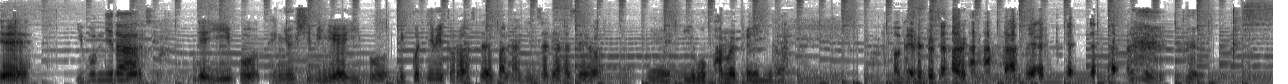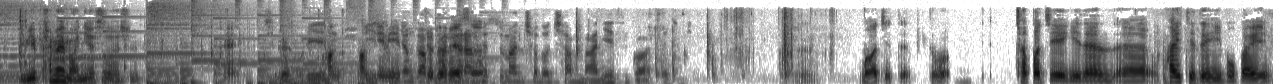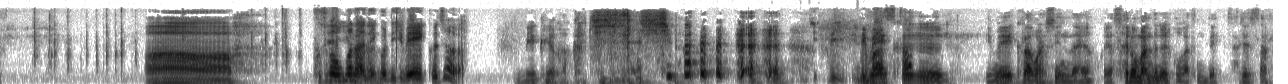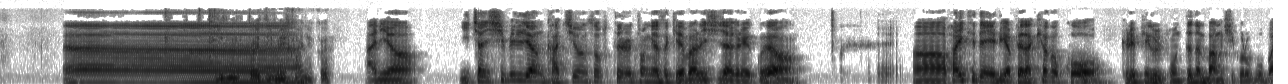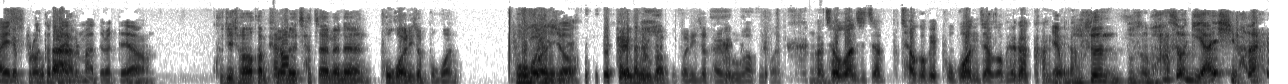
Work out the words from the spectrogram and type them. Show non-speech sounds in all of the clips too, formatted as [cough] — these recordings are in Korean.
예. 2부입니다. 예, 2부, 162회 2부. 리꾸님이 돌아왔어요. 빨랑 인사를 하세요. 예, 2부 파멸편입니다. 파멸입니다. [laughs] 이미 파멸 많이 했어 사실. 네, 지금 우리 황, 황님이 3년간 폭주를 해서, 횟수만 쳐도 참 많이 했을 것 같아요. 진짜. 뭐, 어쨌든, 또, 첫 번째 얘기는, 에, 화이트데이 모바일. 아 후속은 아니고 리메이크죠? 리메이크에 가깝지 진짜 씨발. 리, 리? 리메이크, 리메이크라고 할 수 있나요? 그냥 새로 만들 것 같은데, 사실상. 아 이름까지 리메이크 하니까. 아니요. 2011년 가치온 소프트를 통해서 개발을 시작을 했고요. 네. 어, 화이트데이를 옆에다 켜놓고 그래픽을 본뜨는 방식으로 모바일에 프로토타입을 그러니까- 만들었대요. 굳이 정확한 표현을 찾자면은, 복원이죠, 복원. 복원이죠. 발굴과 복원이죠, 발굴과 복원. 어, 저건 진짜 작업이 복원 작업에 얘 가깝네요. 무슨 무슨 화석이야, 씨발.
